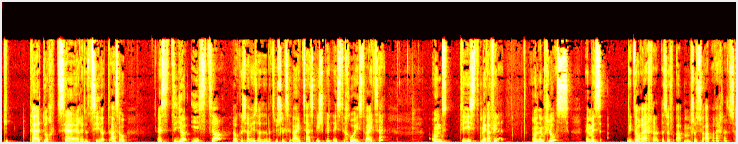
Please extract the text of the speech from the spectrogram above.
geteilt durch 10 reduziert. Also ein Tier isst ja, logischerweise, also zum Beispiel Weizen als Beispiel, isst eine Kuh isst Weizen und die isst mega viel. Und am Schluss, wenn man es wieder rechnet, also am Schluss so abrechnet, also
